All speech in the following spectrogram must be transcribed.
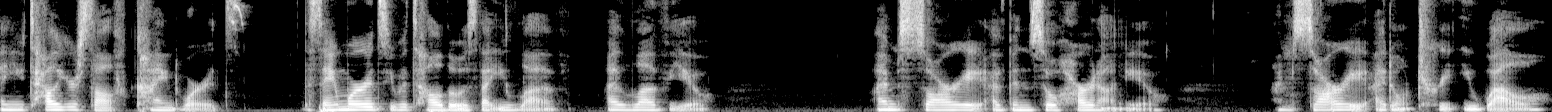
and you tell yourself kind words, the same words you would tell those that you love. I love you. I'm sorry I've been so hard on you. I'm sorry I don't treat you well.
